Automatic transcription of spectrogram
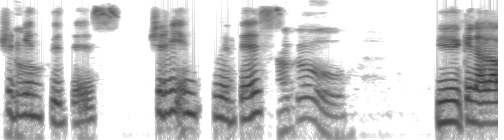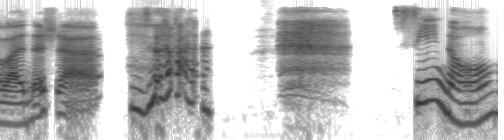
Should we include this? Should we include this? I'll go. Yeah, kinakabahan na siya. Sino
